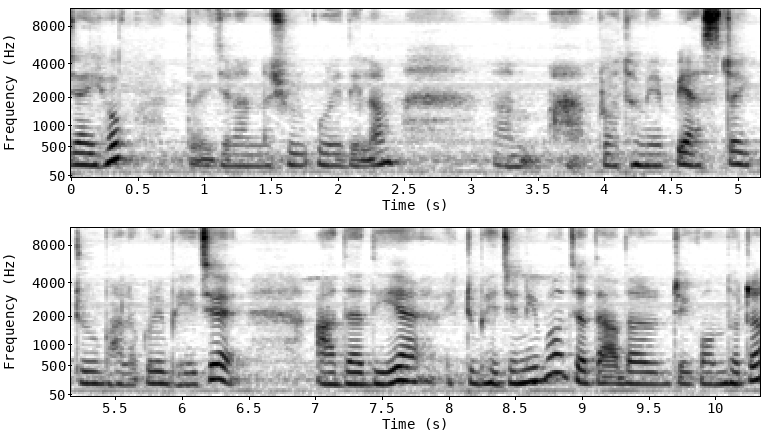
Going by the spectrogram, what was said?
যাই হোক, তো এই যে রান্না শুরু করে দিলাম। প্রথমে পেঁয়াজটা একটু ভালো করে ভেজে আদা দিয়ে একটু ভেজে নিব, যাতে আদার যে গন্ধটা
